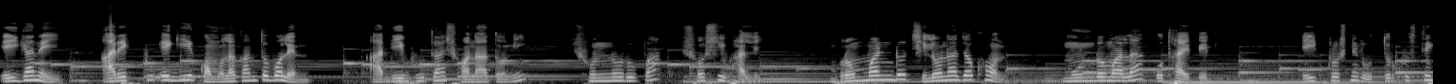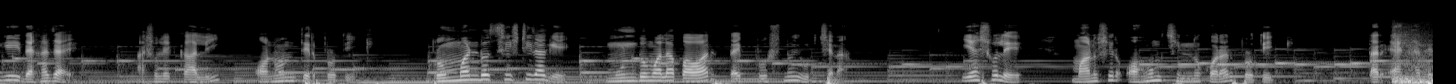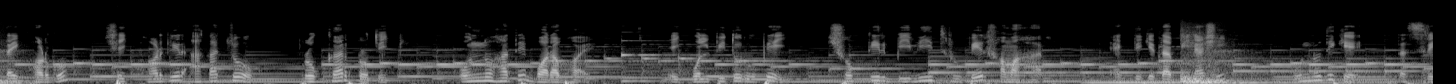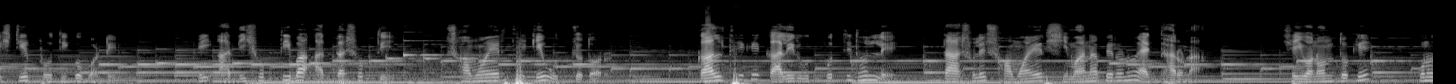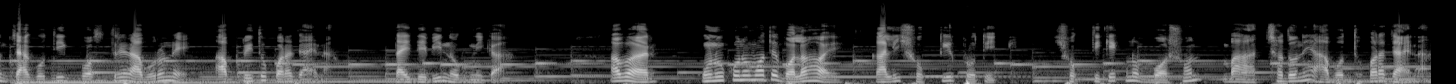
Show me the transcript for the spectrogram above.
এই গানেই আরেকটু এগিয়ে কমলাকান্ত বলেন, আদিভূতা সনাতনী, শূন্যরূপা শশী ভালি। ব্রহ্মাণ্ড ছিল না যখন মুন্ডমালা কোথায় পেলি? এই প্রশ্নের উত্তর খুঁজতে গিয়েই দেখা যায়, আসলে কালী অনন্তের প্রতীক। ব্রহ্মাণ্ড সৃষ্টির আগে মুন্ডমালা পাওয়ার তাই প্রশ্নই উঠছে না। ই আসলে মানুষের অহং ছিন্ন করার প্রতীক। তার এক হাতে তাই খড়গ, সেই খড়গের আঁকা চোখ প্রজ্ঞার প্রতীক, অন্য হাতে বরাভয় এই কল্পিত রূপেই শক্তির বিবিধ রূপের সমাহার। একদিকে তা বিনাশী, অন্যদিকে তা সৃষ্টির প্রতীকও বটে। এই আদিশক্তি বা আদ্যাশক্তি সময়ের থেকেও উচ্চতর। কাল থেকে কালীর উৎপত্তি ধরলে তা আসলে সময়ের সীমানা পেরোনো এক ধারণা। সেই অনন্তকে কোনো জাগতিক বস্ত্রের আবরণে আবৃত করা যায় না, তাই দেবী নগ্নিকা। আবার কোনো কোনো মতে বলা হয় কালী শক্তির প্রতীক, শক্তিকে কোনো বসন বা আচ্ছাদনে আবদ্ধ করা যায় না,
